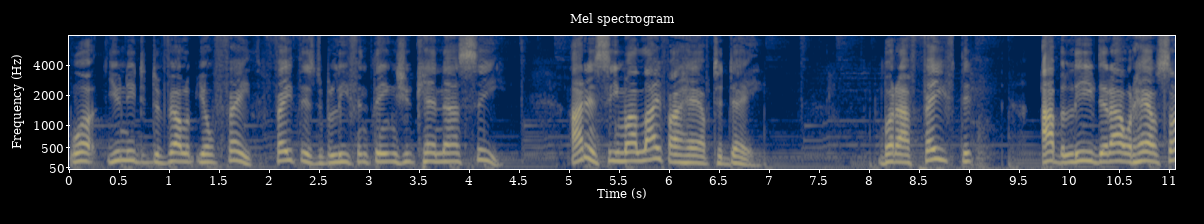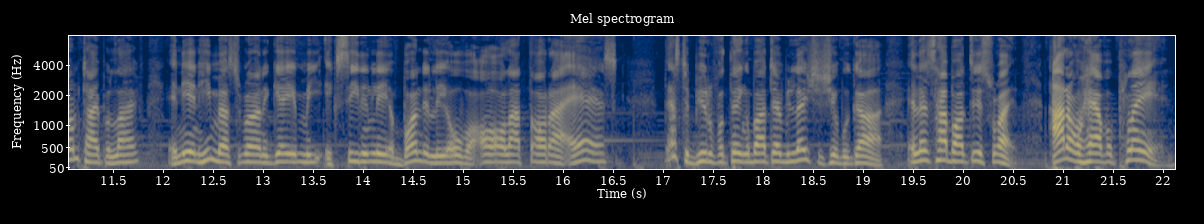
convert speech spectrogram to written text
Well, you need to develop your faith. Faith is the belief in things you cannot see. I didn't see my life I have today, but I faithed it. I believed that I would have some type of life, and then He messed around and gave me exceedingly abundantly over all I thought I asked. That's the beautiful thing about that relationship with God. And let's how about this right? I don't have a plan.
